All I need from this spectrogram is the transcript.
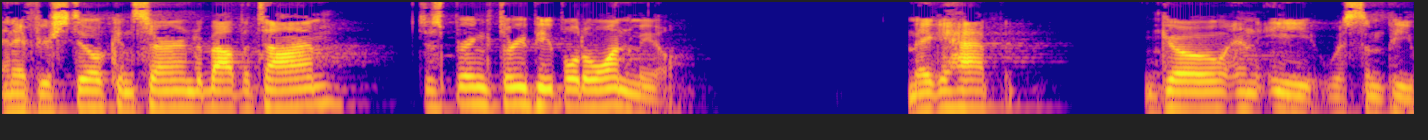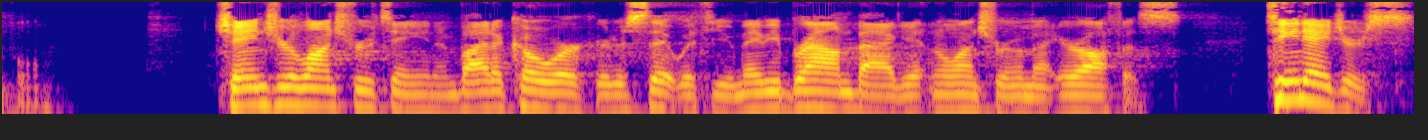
And if you're still concerned about the time, just bring three people to one meal. Make it happen. Go and eat with some people. Change your lunch routine. Invite a coworker to sit with you. Maybe brown bag it in the lunchroom at your office. Teenagers,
